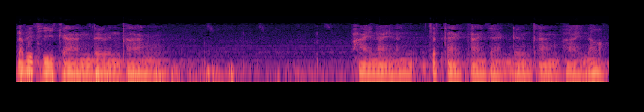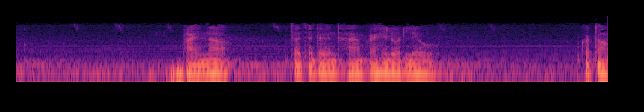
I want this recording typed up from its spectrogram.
และวิธีการเดินทาง ภายในนั้นจะแตกต่างจากเดินทางภายนอก ภายนอกถ้าจะเดินทางไปให้รวดเร็ว ก็ต้อง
